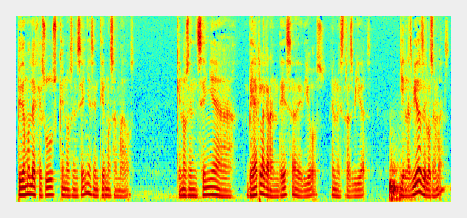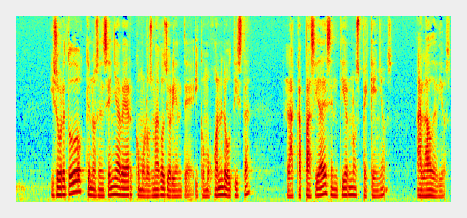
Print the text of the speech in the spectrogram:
Pidémosle a Jesús que nos enseñe a sentirnos amados, que nos enseñe a ver la grandeza de Dios en nuestras vidas y en las vidas de los demás y sobre todo que nos enseñe a ver como los magos de Oriente y como Juan el Bautista la capacidad de sentirnos pequeños al lado de Dios,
